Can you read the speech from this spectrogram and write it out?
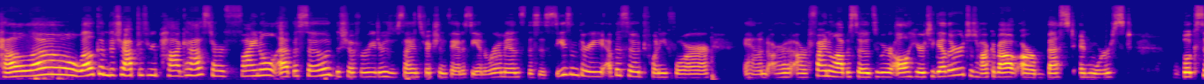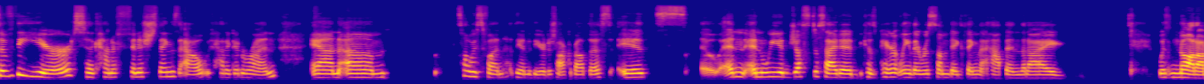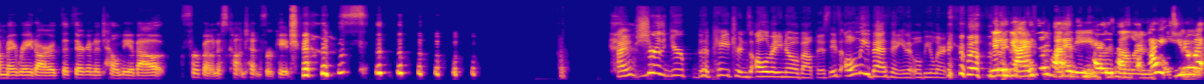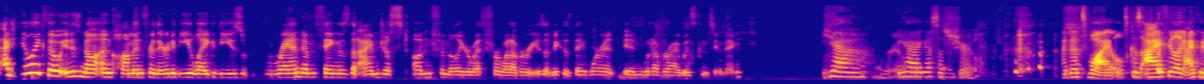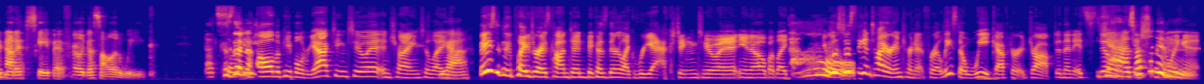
Hello, welcome to Chapter 3 Podcast, our final episode, the show for readers of science fiction, fantasy, and romance. This is season 3, episode 24, and our, our final episodes. We're all here together to talk about our best and worst books of the year to kind of finish things out. We've had a good run, and um, it's always fun at the end of the year to talk about this. It's oh, and and we had just decided because apparently there was some big thing that happened that I was not on my radar that they're going to tell me about for bonus content for patrons. I'm sure that your the patrons already know about this. It's only Bethany that will be learning about Yeah, this. yeah, I feel like Bethany is gonna learn I, you know what? I feel like though it is not uncommon for there to be like these random things that I'm just unfamiliar with for whatever reason because they weren't in whatever I was consuming. Yeah, Unreal. yeah, I guess that's true. Unreal. But that's wild because I feel like I could not escape it for like a solid week. That's Because so then interesting. all the people reacting to it and trying to like yeah, basically plagiarize content because they're like reacting to it, you know. But like it was Oh. just the entire internet for at least a week after it dropped, and then it's still Yeah, is especially in- in.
